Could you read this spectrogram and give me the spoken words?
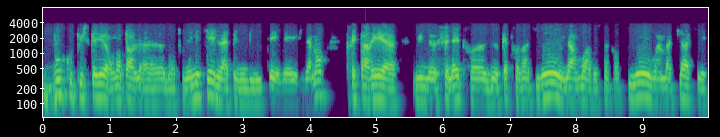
beaucoup plus qu'ailleurs, on en parle dans tous les métiers, la pénibilité, mais évidemment, préparer une fenêtre de 80 kg, une armoire de 50 kg ou un matelas qui est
